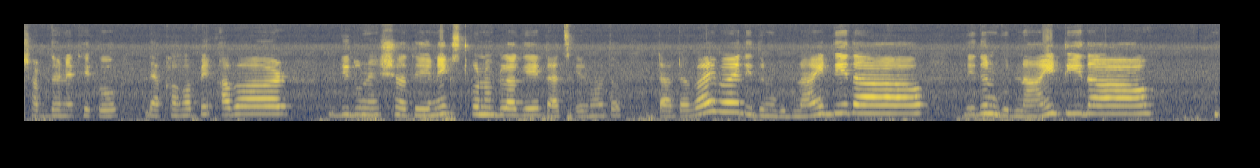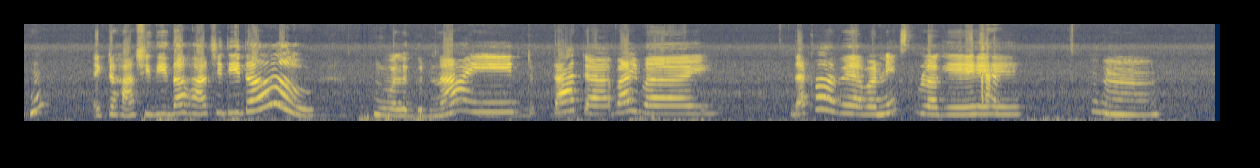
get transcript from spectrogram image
সাবধানে থেকো। দেখা হবে আবার দিদুনের সাথে নেক্সট কোনো ব্লগে। আজকের মতো টাটা বাই বাই দিদুন গুড নাইট দিয়ে দাও। দিদুন গুড নাইট দিয়ে দাও। একটু হাসি দিয়ে দাও, হাসি দিয়ে দাও। বলো good night tata bye bye দেখা হবে আবার নেক্সট ব্লগে হুম।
